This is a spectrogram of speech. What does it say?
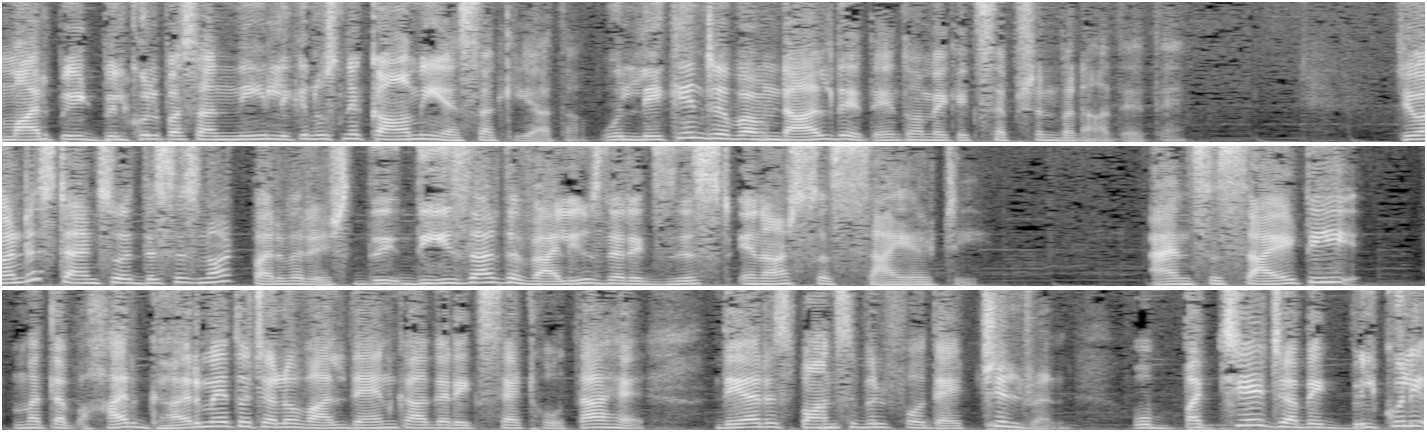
मारपीट बिल्कुल पसंद नहीं, लेकिन उसने काम ही ऐसा किया था। वो, लेकिन जब हम डाल देते हैं तो हम एक एक्सेप्शन बना देते हैं। You understand so this is not parvarish these are the values that exist in our society and society मतलब हर घर में तो चलो वालदेन का अगर एक सेट होता है they are responsible for their children वो बच्चे जब एक बिल्कुल ही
